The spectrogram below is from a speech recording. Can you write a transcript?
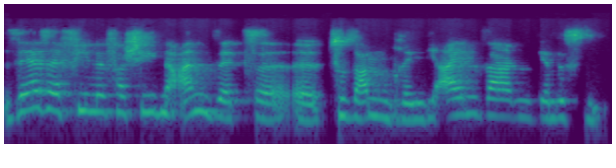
sehr, sehr viele verschiedene Ansätze äh, zusammenbringen. Die einen sagen, wir müssen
